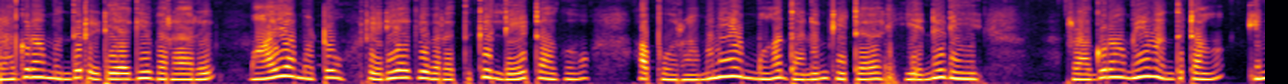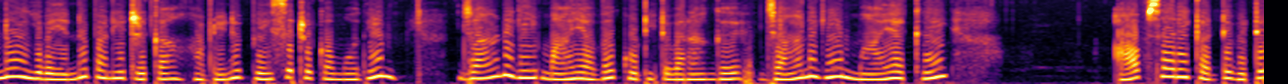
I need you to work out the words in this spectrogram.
ரகுராம் வந்து ரெடியாகி வராரு. மாயா மட்டும் ரெடியாகி வரத்துக்கு லேட் ஆகும். அப்போது ரமணி அம்மா தனம் கிட்ட என்னடி ரகுராமே வந்துட்டான். இன்னும் இவ என்ன பண்ணிட்டு இருக்கா அப்படின்னு பேசிட்டு இருக்கும் போதே ஜானகி மாயாவை கூட்டிட்டு வராங்க. ஜானகி மாயாக்கு ஆஃப் சாரி கட்டி விட்டு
